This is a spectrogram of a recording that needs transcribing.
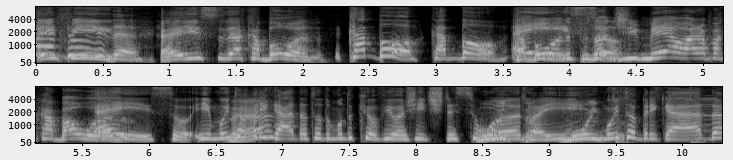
Ah, Enfim, dúvida. é isso, acabou o ano. Acabou, acabou. Acabou é o ano, isso. episódio de meia hora pra acabar o ano. É isso. E muito né? obrigada a todo mundo que ouviu a gente nesse um Muito, ano aí. muito. obrigada.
